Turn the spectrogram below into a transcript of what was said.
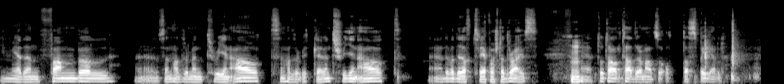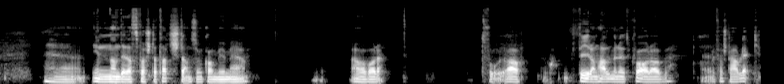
med en fumble. Eh, sen hade de en three and out. Sen hade de ytterligare en three and out. Eh, det var deras tre första drives. Mm. Totalt hade de alltså åtta spel. Innan deras första touchdown som kom ju med, ja vad var det? Två, ja, fyra och en halv minut kvar av eh, första halvlek.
